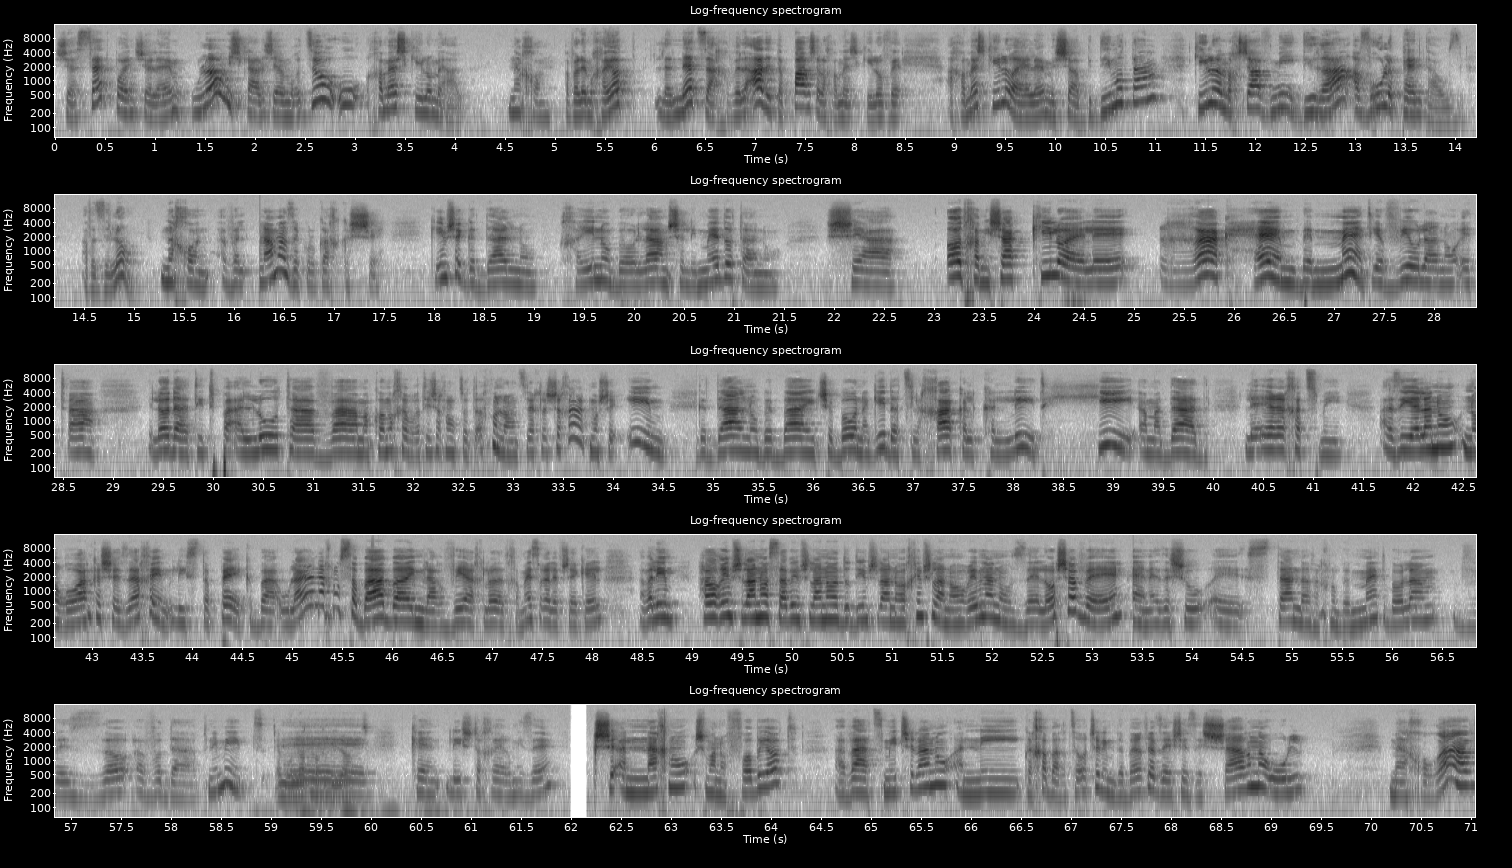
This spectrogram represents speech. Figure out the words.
שהסט פוינט שלהם הוא לא המשקל שהם רצו, הוא חמש קילו מעל. נכון. אבל הן חיות לנצח ולעד את הפער של החמש קילו והחמש קילו האלה משעבדים אותם כאילו הם עכשיו מדירה עברו לפנטהאוז אבל זה לא נכון, אבל למה זה כל כך קשה? כי אם שגדלנו, חיינו בעולם שלימד אותנו שהעוד חמישה קילו האלה רק הם באמת יביאו לנו את ה... לא יודעת, התפעלות, אהבה, המקום החברתי שאנחנו רוצות, אנחנו לא נצליח לשחרר, כמו שאם גדלנו בבית שבו נגיד הצלחה כלכלית היא המדד לערך עצמי, אז יהיה לנו נורא קשה, זה החיים, להסתפק ב... אולי אנחנו סבבה עם להרוויח, לא יודעת, 15 אלף שקל, אבל אם ההורים שלנו, הסבים שלנו, הדודים שלנו, האחים שלנו אומרים לנו, זה לא שווה, אין איזשהו אה, סטנדרט, אנחנו באמת בעולם, וזו עבודה פנימית. אמונות אה, מגבילות. כן, להשתחרר מזה. כשאנחנו שמנופוביות, אהבה עצמית שלנו, אני ככה בהרצאות שלי מדברת על זה, יש איזה שער נעול, מאחוריו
